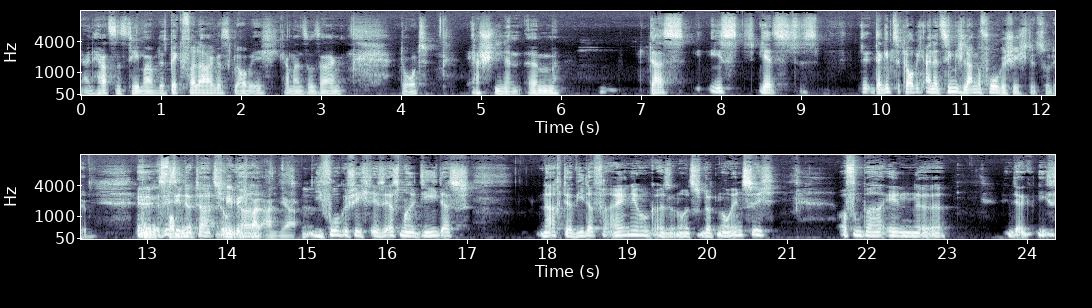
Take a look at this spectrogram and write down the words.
ein Herzensthema des Beck Verlages, glaube ich, kann man so sagen, dort erschienen. Ähm, das ist jetzt, da gibt es, glaube ich, eine ziemlich lange Vorgeschichte zu dem. Äh, es ist in der Tat so. Nehme ich mal an, ja. Die Vorgeschichte ist erstmal die, dass nach der Wiedervereinigung, also 1990, offenbar in, äh, in, der, in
